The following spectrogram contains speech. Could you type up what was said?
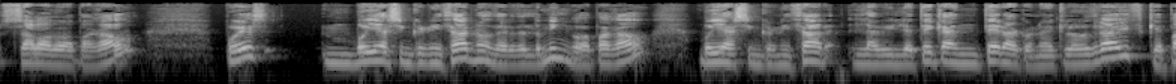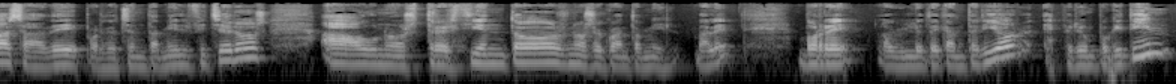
sábado apagado, pues voy a sincronizar, no, desde el domingo apagado, voy a sincronizar la biblioteca entera con iCloud Drive, que pasa de por de 80.000 ficheros a unos 300, no sé cuántos mil, ¿vale? Borré la biblioteca anterior, esperé un poquitín,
